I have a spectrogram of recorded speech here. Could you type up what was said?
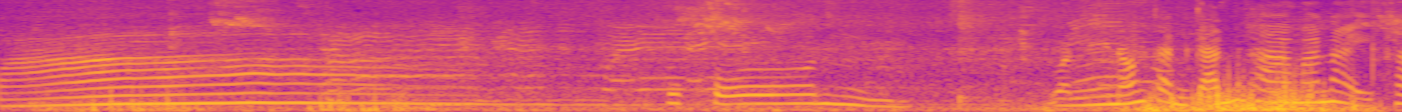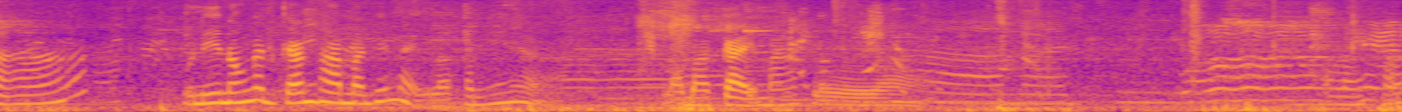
ว้าว ทุกคน วันนี้น้องกันกันพามาไหนคะ วันนี้น้องกันกันพามาที่ไหนล่ะคะเนี่ยเรามาไกลมากเลยอะอะไรคะ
